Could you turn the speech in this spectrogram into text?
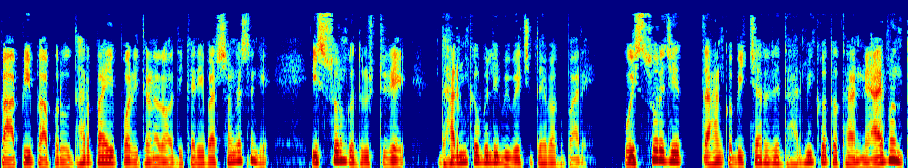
ପାପି ପାପରୁ ଉଦ୍ଧାର ପାଇ ପରିତାଣର ଅଧିକାରୀ ହେବା ସଙ୍ଗେ ସଙ୍ଗେ ଈଶ୍ୱରଙ୍କ ଦୃଷ୍ଟିରେ ଧାର୍ମିକ ବୋଲି ବିବେଚିତ ହେବାକୁ ପାରେ ଓ ଈଶ୍ୱର ଯେ ତାହାଙ୍କ ବିଚାରରେ ଧାର୍ମିକ ତଥା ନ୍ୟାୟବନ୍ତ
